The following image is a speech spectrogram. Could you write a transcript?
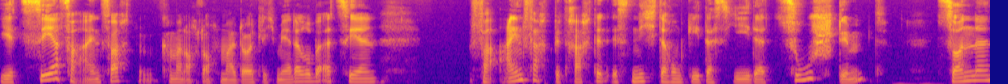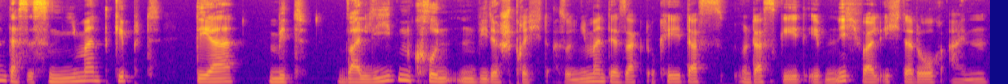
jetzt sehr vereinfacht, kann man auch noch mal deutlich mehr darüber erzählen, vereinfacht betrachtet es nicht darum geht, dass jeder zustimmt, sondern dass es niemand gibt, der mit validen Gründen widerspricht. Also niemand, der sagt, okay, das und das geht eben nicht, weil ich dadurch einen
